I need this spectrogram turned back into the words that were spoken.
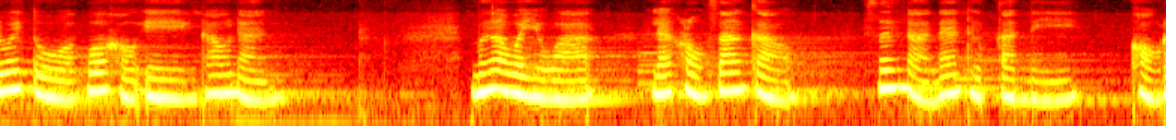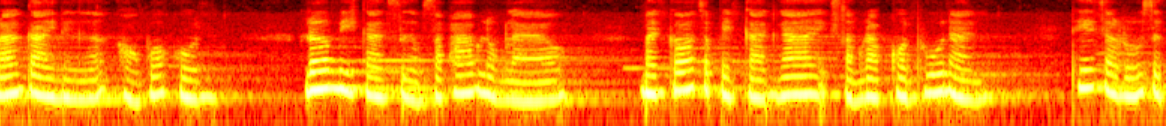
ด้วยตัวพวกเขาเองเท่านั้น เมื่ออวัยวะและโครงสร้างเก่า ซึ่งหนาแน่นถึบตันนี้ ของร่างกายเนื้อของพวกคุณ เริ่มมีการเสื่อมสภาพลงแล้ว มันก็จะเป็นการง่ายสำหรับคนผู้นั้น ที่จะรู้สึก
